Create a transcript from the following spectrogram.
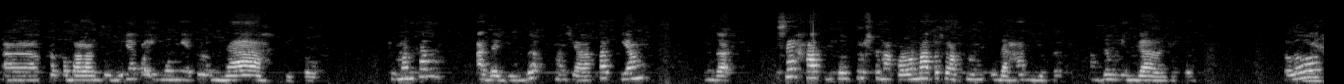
uh, kekebalan tubuhnya atau imunnya itu rendah gitu. Cuman kan ada juga masyarakat yang enggak sehat gitu terus kena corona terus langsung udahan gitu langsung meninggal gitu lo yeah.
